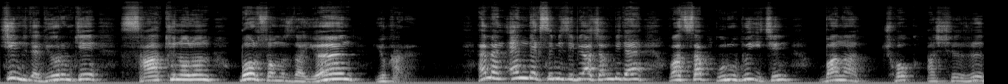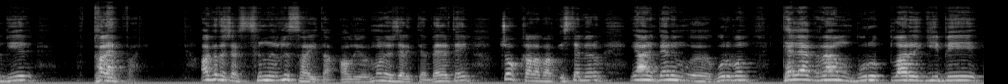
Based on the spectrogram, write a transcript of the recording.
Şimdi de diyorum ki sakin olun. Borsamızda yön yukarı. Hemen endeksimizi bir açalım. Bir de WhatsApp grubu için bana çok aşırı bir talep var. Arkadaşlar sınırlı sayıda alıyorum. Onu özellikle belirteyim. Çok kalabalık istemiyorum. Yani benim e, grubum Telegram grupları gibi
